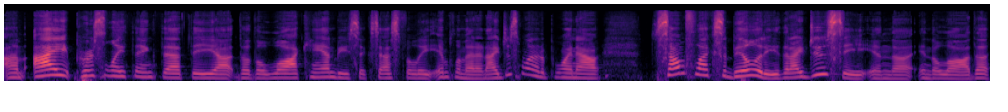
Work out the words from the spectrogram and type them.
Um, I personally think that the, uh, the, the law can be successfully implemented. I just wanted to point out some flexibility that I do see in the in the law. The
